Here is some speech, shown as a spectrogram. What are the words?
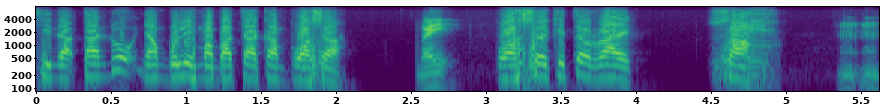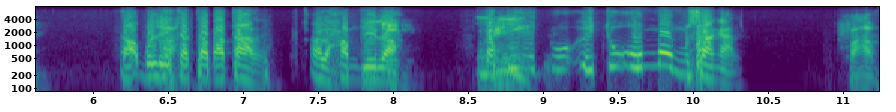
tindak tanduk yang boleh membatalkan puasa. Baik. Puasa kita right, sah. Uh-huh. Tak boleh kata batal. Alhamdulillah. Okay. Tapi uh-huh. itu itu umum sangat. Faham.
